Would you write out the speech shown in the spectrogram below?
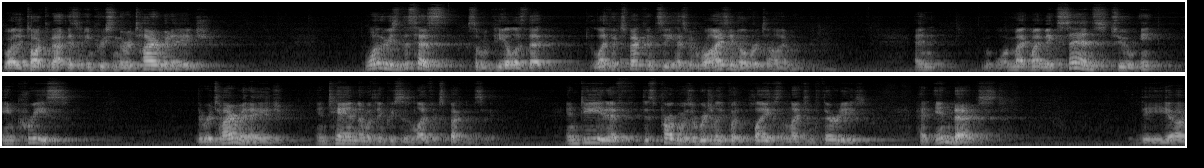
widely talked about is an increase in the retirement age. One of the reasons this has some appeal is that life expectancy has been rising over time, and might, might make sense to in increase the retirement age in tandem with increases in life expectancy. Indeed, if this program was originally put in place in the 1930s, had indexed the uh,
